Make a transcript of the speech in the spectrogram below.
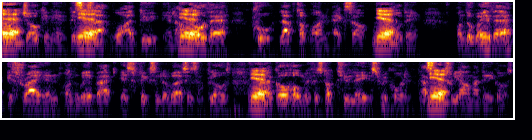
yeah, I'm not joking here. This is like what I do. And I go there, cool, laptop on, Excel Yeah. all day. On the way there, it's writing. On the way back, it's fixing the verses and flows. When Yeah, I go home, if it's not too late, it's recording. That's literally how my day goes.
